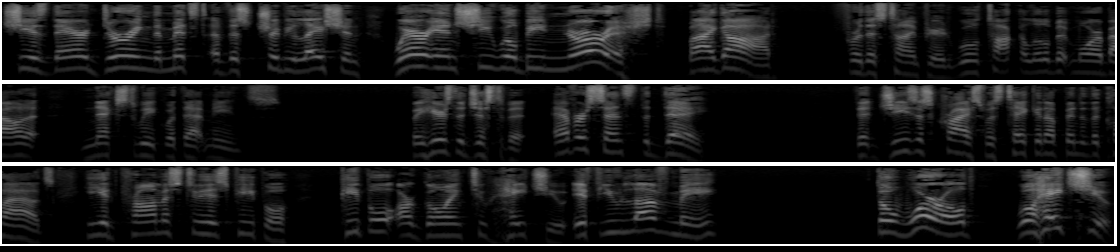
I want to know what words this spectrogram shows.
She is there during the midst of this tribulation, wherein she will be nourished by God for this time period. We'll talk a little bit more about it next week, what that means. But here's the gist of it. Ever since the day that Jesus Christ was taken up into the clouds, he had promised to his people, People are going to hate you. If you love me, the world will hate you.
